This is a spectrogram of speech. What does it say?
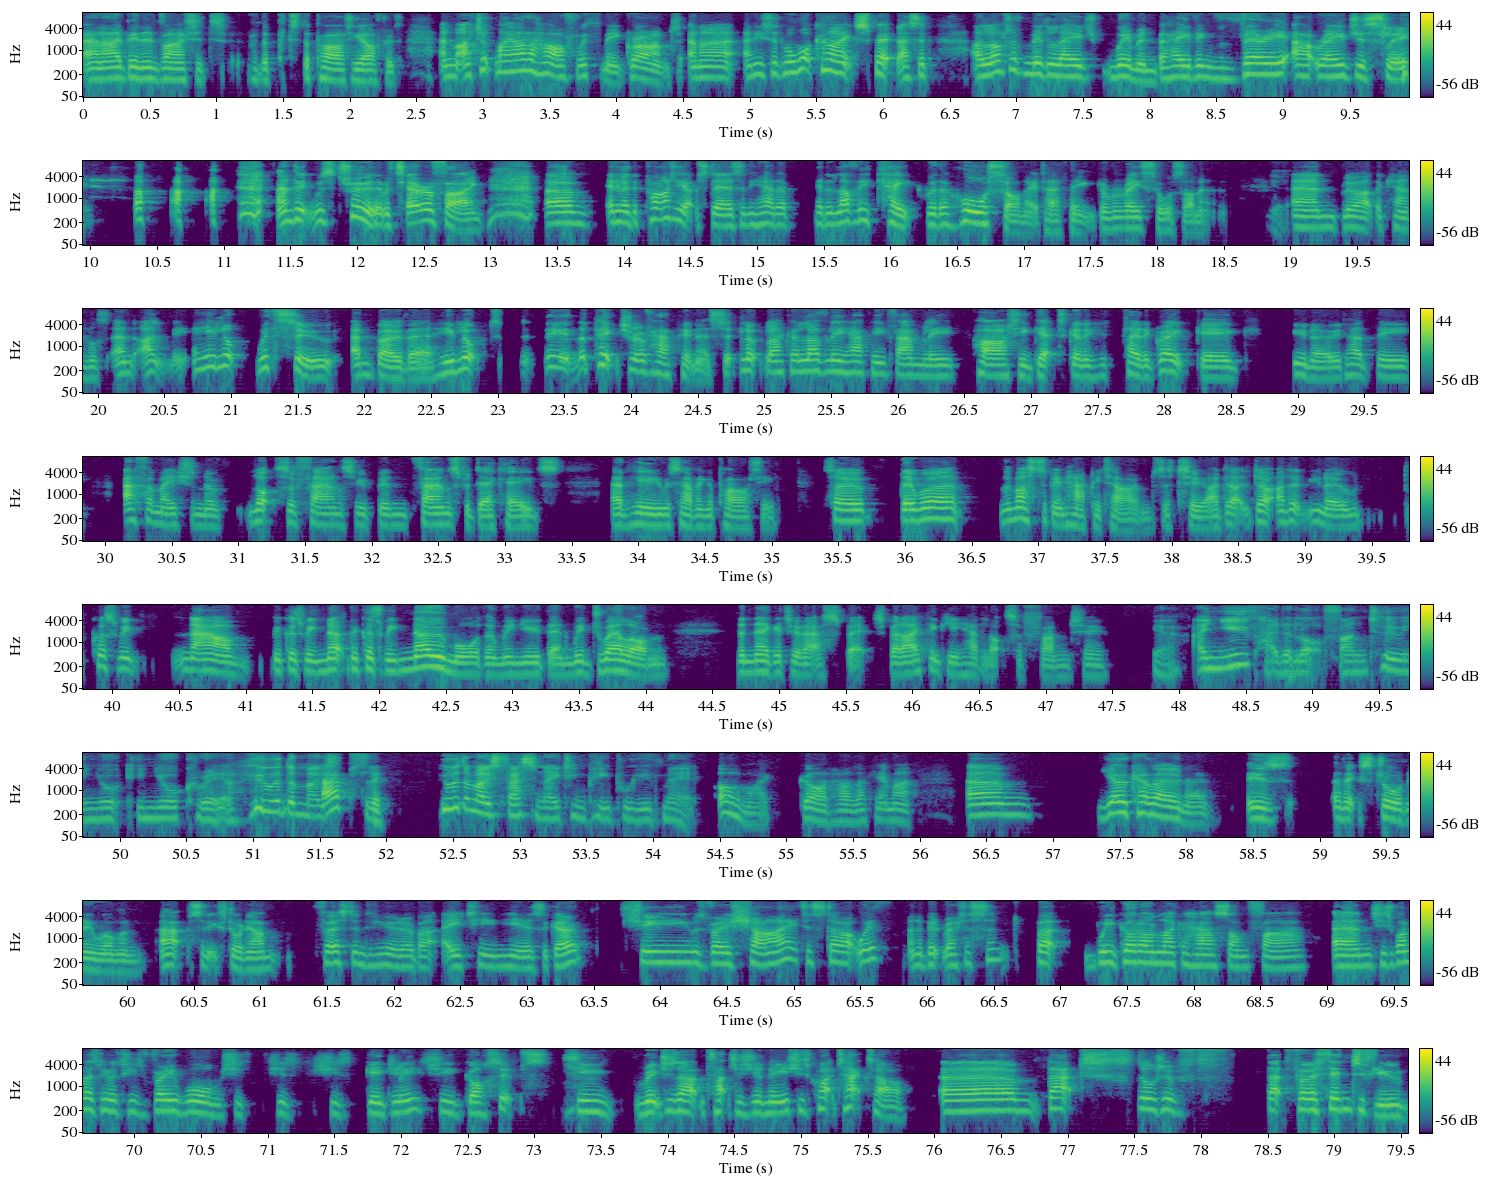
and I'd been invited the, to the party afterwards. And I took my other half with me, Grant, and I, and he said, "Well, what can I expect?" I said, "A lot of middle-aged women behaving very outrageously." and it was true. It was terrifying. Um, anyway, the party upstairs, and he had a he had a lovely cake with a horse on it. I think a racehorse on it. Yeah. And blew out the candles, and I, he looked with Sue and Beau there. He looked the the picture of happiness. It looked like a lovely, happy family party get together. He played a great gig. You know, he'd had the affirmation of lots of fans who've been fans for decades, and here he was having a party. So there were there must have been happy times too. I don't, I don't you know, because we now because we know because we know more than we knew then. We dwell on the negative aspects, but I think he had lots of fun too. Yeah, and you've had a lot of fun too in your in your career. Who are the most Absolutely. who are the most fascinating people you've met? Oh my God, how lucky am I? Um, Yoko Ono is an extraordinary woman, absolutely extraordinary. I first interviewed her about 18 years ago. She was very shy to start with and a bit reticent, but we got on like a house on fire. And she's one of those people, she's very warm. She, she's, she's giggly, she gossips, she reaches out and touches your knee. She's quite tactile. Um, that sort of, that first interview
